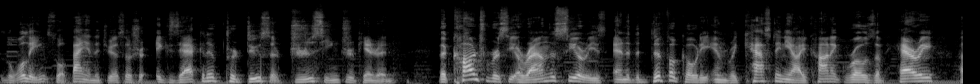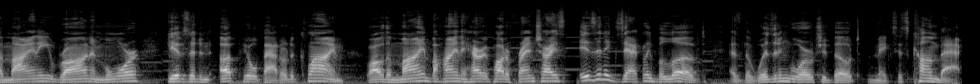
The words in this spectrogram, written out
罗琳所扮演的角色是 executive producer，执行制片人。The controversy around the series and the difficulty in recasting the iconic roles of Harry, Hermione, Ron, and more gives it an uphill battle to climb. While the mind behind the Harry Potter franchise isn't exactly beloved, As the Wizarding World she built makes its comeback，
